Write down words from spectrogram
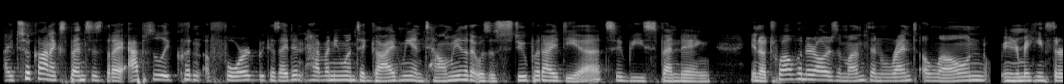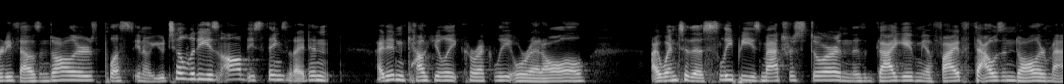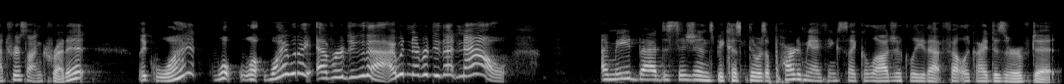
I took on expenses that I absolutely couldn't afford because I didn't have anyone to guide me and tell me that it was a stupid idea to be spending, you know, twelve hundred dollars a month in rent alone. And you're making thirty thousand dollars plus, you know, utilities and all of these things that I didn't, I didn't calculate correctly or at all. I went to the Sleepy's mattress store and the guy gave me a five thousand dollar mattress on credit. Like what? what? What? Why would I ever do that? I would never do that now. I made bad decisions because there was a part of me, I think, psychologically that felt like I deserved it.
